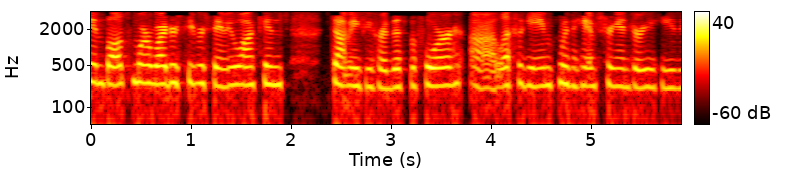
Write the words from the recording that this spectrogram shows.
In Baltimore, wide receiver Sammy Watkins stop me if you've heard this before. Uh, left the game with a hamstring injury. He's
